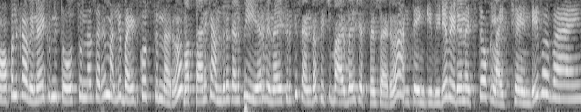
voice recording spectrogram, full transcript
లోపలికి ఆ వినాయకుడిని తోస్తున్నా సరే మళ్ళీ బయటకు వస్తున్నారు. మొత్తానికి అందరూ కలిపి ఇయర్ వినాయకుడికి సెండ్ ఆఫ్ ఇచ్చి బాయ్ బాయ్ చెప్పేశారు. అంతే ఇంక వీడియో వీడియో నచ్చితే ఒక లైక్ చేయండి. బాయ్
